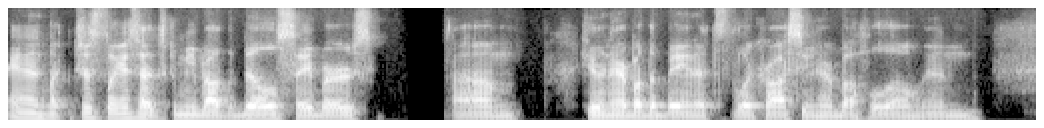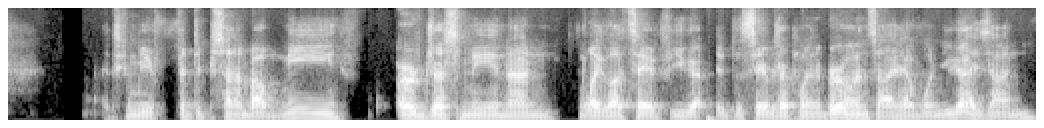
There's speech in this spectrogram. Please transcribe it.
And like just like I said, it's gonna be about the Bills, Sabres, um, here and there about the Bandits, the lacrosse team here in Buffalo, and it's gonna be 50% about me, or just me and then like let's say if you got if the Sabres are playing the Bruins, I have one you guys on,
